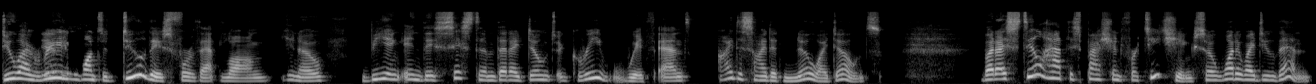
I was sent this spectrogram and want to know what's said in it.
do i really yes. want to do this for that long? You know being in this system that i don't agree with and i decided no i don't. But i still had this passion for teaching so what do i do then?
